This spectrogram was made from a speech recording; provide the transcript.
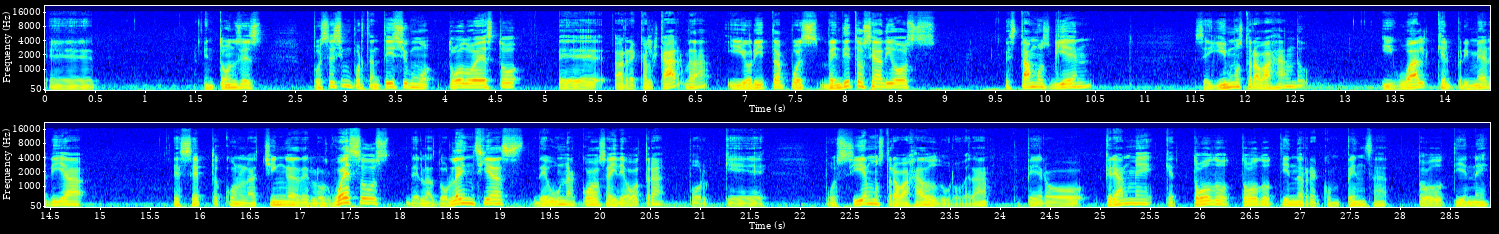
Eh, entonces, pues es importantísimo todo esto eh, a recalcar, ¿verdad? Y ahorita, pues bendito sea Dios, estamos bien, seguimos trabajando, igual que el primer día, excepto con la chinga de los huesos, de las dolencias, de una cosa y de otra, porque pues sí hemos trabajado duro, ¿verdad? Pero créanme que todo, todo tiene recompensa, todo tiene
